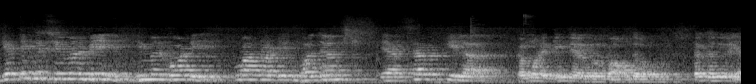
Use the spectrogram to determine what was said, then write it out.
Getting this human being, human body, who are not in bhajan, they are self-killer. 咁我哋經典有講到，得咗呢個人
